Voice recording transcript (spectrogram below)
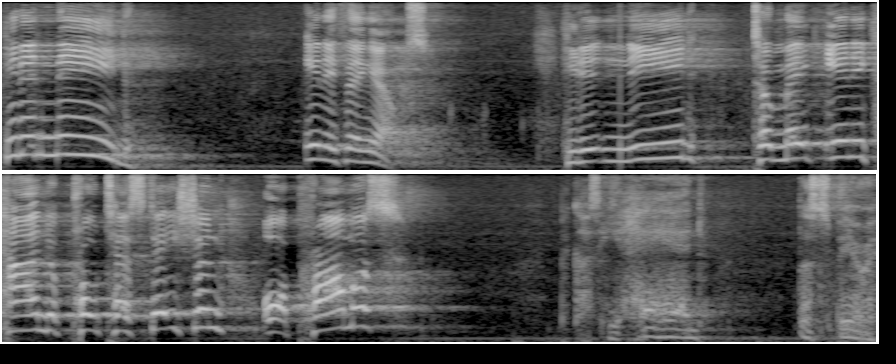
He didn't need anything else. He didn't need to make any kind of protestation or promise because he had the Spirit.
